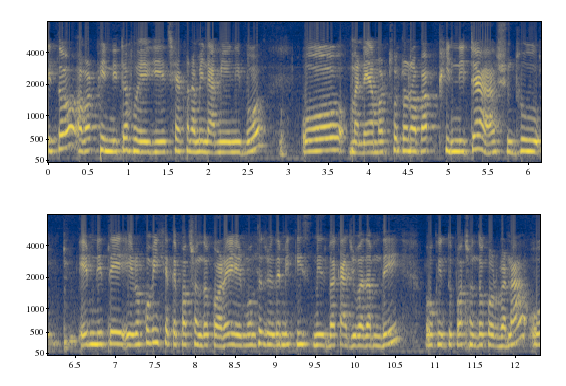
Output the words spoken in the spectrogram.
এই তো আমার ফিন্নিটা হয়ে গিয়েছে, এখন আমি নামিয়ে নিব। ও মানে আমার ছোট নবাব ফিন্নিটা শুধু এমনিতে এরকমই খেতে পছন্দ করে। এর মধ্যে যদি আমি কিশমিশ বা কাজু বাদাম দিই, ও কিন্তু পছন্দ করবে না। ও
